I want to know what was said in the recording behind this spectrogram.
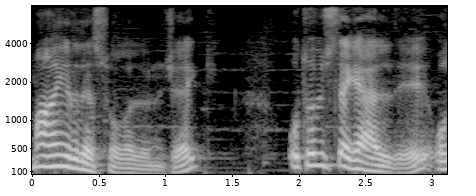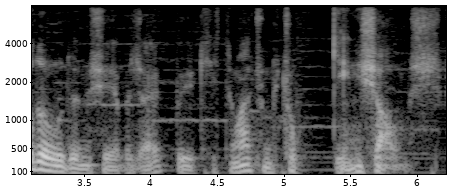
Mahir de sola dönecek. Otobüs de geldi. O da U dönüşü yapacak büyük ihtimal. Çünkü çok geniş almış.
